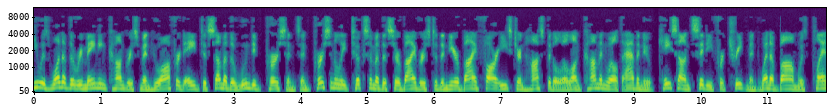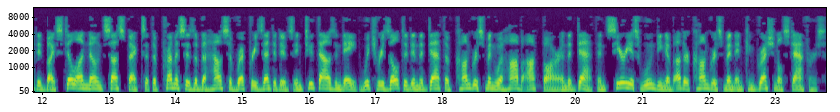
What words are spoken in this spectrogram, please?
He was one of the remaining congressmen who offered aid to some of the wounded persons and personally took some of the survivors to the nearby Far Eastern Hospital along Commonwealth Avenue, Quezon City for treatment when a bomb was planted by still unknown suspects at the premises of the House of Representatives in 2008 which resulted in the death of Congressman Wahab Akbar and the death and serious wounding of other congressmen and congressional staffers.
